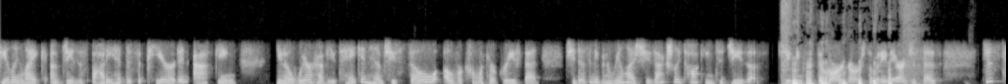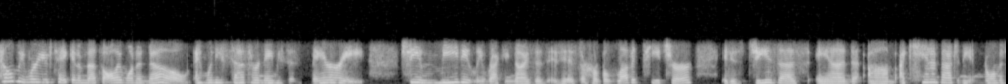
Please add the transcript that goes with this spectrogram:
feeling like uh, Jesus' body had disappeared, and asking, you know, where have you taken him? She's so overcome with her grief that she doesn't even realize she's actually talking to Jesus. She thinks it's the gardener or somebody there, and just says, just tell me where you've taken him. That's all I want to know. And when he says her name, he says, Mary. She immediately recognizes it is her beloved teacher. It is Jesus. And um, I can't imagine the enormous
